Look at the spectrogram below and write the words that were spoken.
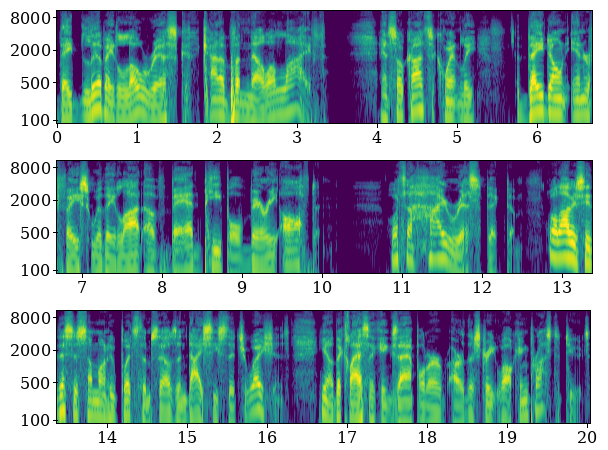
they live a low risk, kind of vanilla life. And so consequently, they don't interface with a lot of bad people very often. What's a high risk victim? Well, obviously, this is someone who puts themselves in dicey situations. You know, the classic example are, are the street walking prostitutes.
